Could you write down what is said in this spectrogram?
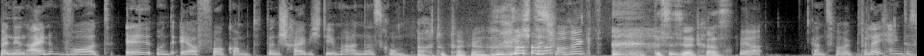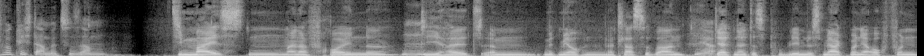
Wenn in einem Wort L und R vorkommt, dann schreibe ich die immer andersrum. Ach du Kacke. Richtig verrückt. Das ist ja krass. Ja, ganz verrückt. Vielleicht hängt es wirklich damit zusammen. die meisten meiner Freunde, Mhm. die halt ähm, mit mir auch in der Klasse waren, Ja. die hatten halt das Problem. Das merkt man ja auch von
